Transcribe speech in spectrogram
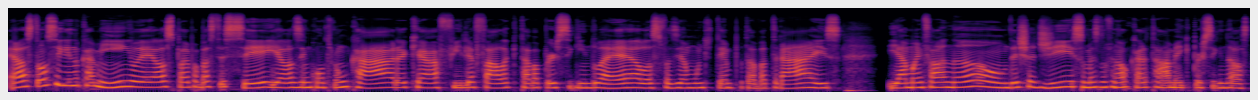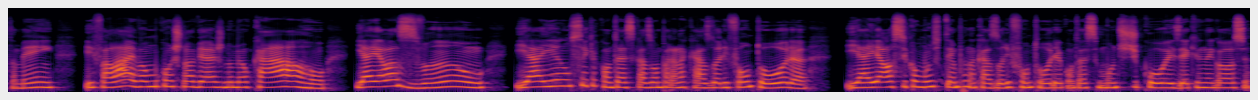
Elas estão seguindo o caminho e elas param para abastecer e elas encontram um cara que a filha fala que estava perseguindo elas, fazia muito tempo estava atrás. E a mãe fala: "Não, deixa disso", mas no final o cara tava meio que perseguindo elas também e fala: "Ai, vamos continuar a viagem no meu carro". E aí elas vão. E aí eu não sei o que acontece, que elas vão parar na casa do Ari Fontoura. E aí elas ficam muito tempo na casa do Olifontoura e acontece um monte de coisa. E aquele negócio,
